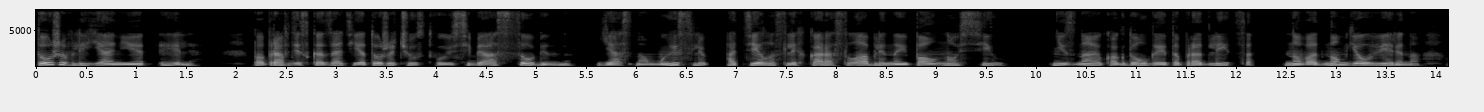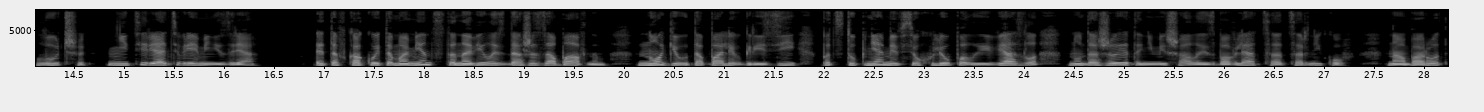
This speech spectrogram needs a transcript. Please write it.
тоже влияние Эля. По правде сказать, я тоже чувствую себя особенно. Ясно мыслю, а тело слегка расслаблено и полно сил. Не знаю, как долго это продлится, но в одном я уверена — лучше не терять времени зря. Это в какой-то момент становилось даже забавным. Ноги утопали в грязи, под ступнями все хлюпало и вязло, но даже это не мешало избавляться от сорняков. Наоборот,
